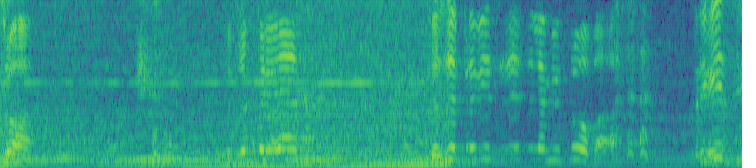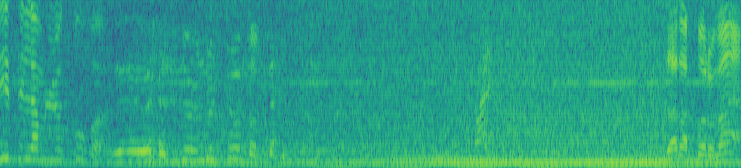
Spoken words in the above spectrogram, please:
Що? Кажи привіт. Кажи привіт зрителям Ютуба. Привіт зрителям Ютуба. Ютуба, блядь. Зараз порве.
